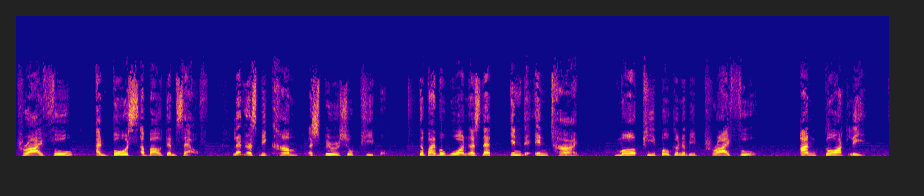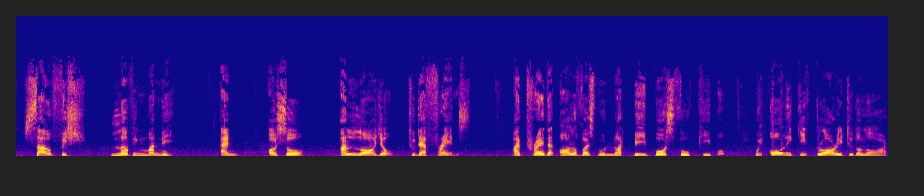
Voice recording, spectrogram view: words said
prideful, and boast about themselves. Let us become a spiritual people. The Bible warns us that in the end time, more people are gonna be prideful, ungodly, selfish, loving money, and also unloyal to their friends. I pray that all of us will not be boastful people. We only give glory to the Lord.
